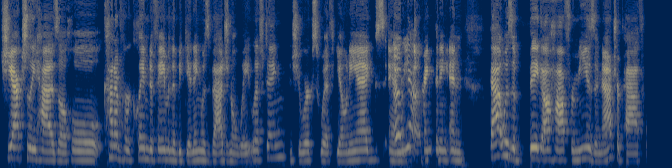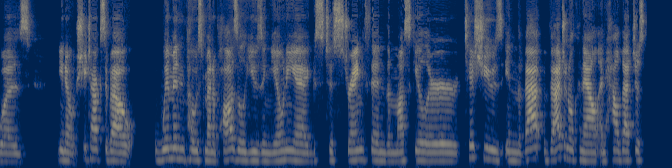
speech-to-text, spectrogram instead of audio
she actually has a whole kind of her claim to fame in the beginning was vaginal weightlifting and she works with yoni eggs and oh, yeah. strengthening and that was a big aha for me as a naturopath was you know she talks about women postmenopausal using yoni eggs to strengthen the muscular tissues in the va- vaginal canal and how that just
